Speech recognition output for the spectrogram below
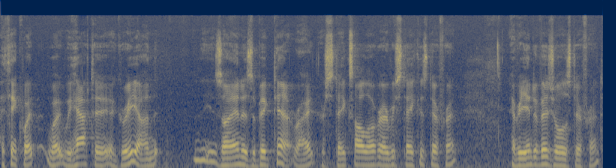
I think what, what we have to agree on Zion is a big tent, right? There's stakes all over. Every stake is different. Every individual is different.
